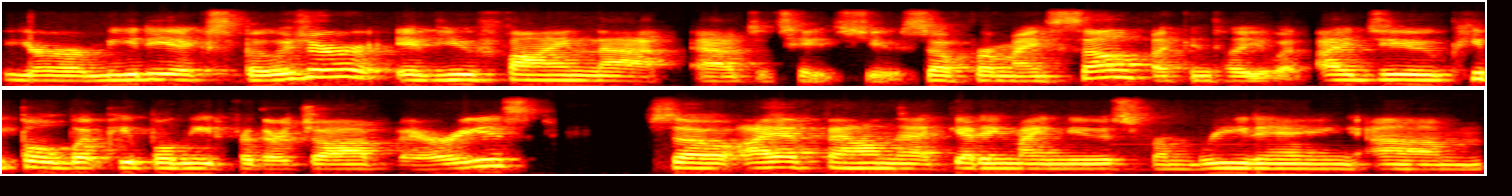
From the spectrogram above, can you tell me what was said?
your media exposure if you find that agitates you. So for myself, I can tell you what I do. People, what people need for their job varies. So I have found that getting my news from reading um,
